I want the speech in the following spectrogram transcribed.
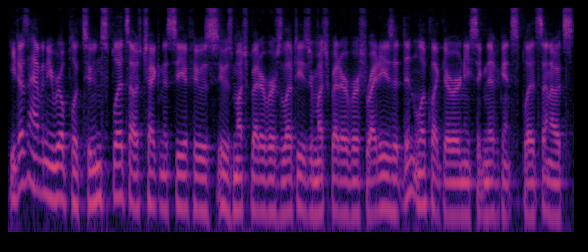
He doesn't have any real platoon splits. I was checking to see if he was he was much better versus lefties or much better versus righties. It didn't look like there were any significant splits. I know it's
